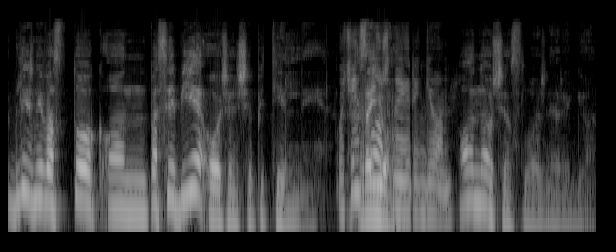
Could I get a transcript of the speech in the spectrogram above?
Ближний Восток, он по себе очень щепетильный. Очень район. сложный регион. Он очень сложный регион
